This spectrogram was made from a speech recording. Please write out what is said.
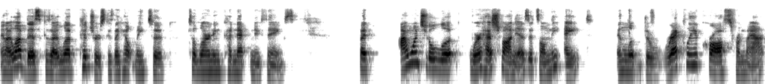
And I love this because I love pictures because they help me to, to learn and connect new things. But I want you to look where Heshvan is. It's on the 8 and look directly across from that.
